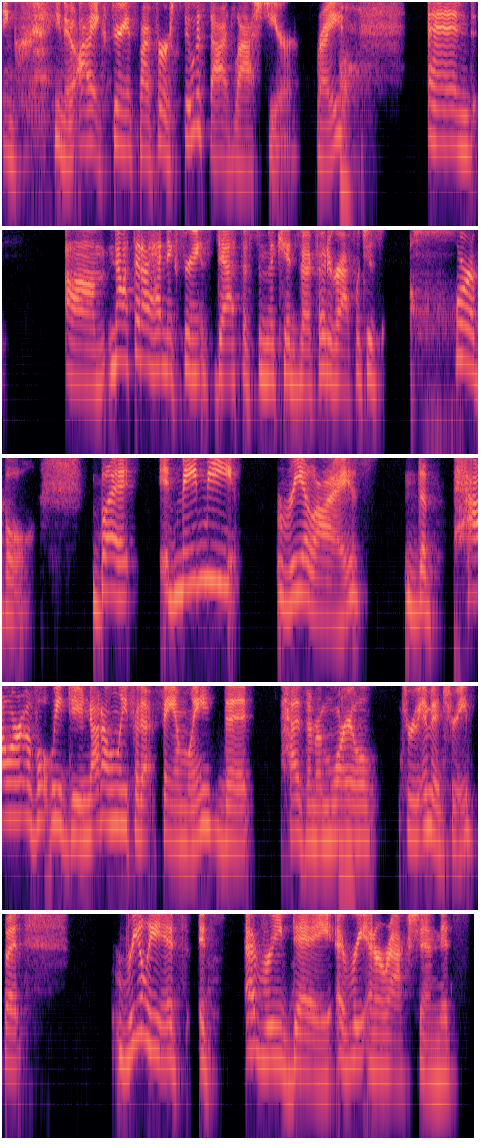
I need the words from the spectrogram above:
inc- you know, I experienced my first suicide last year, right? Oh. And um, not that I hadn't experienced death of some of the kids that I photographed, which is horrible, but it made me realize the power of what we do, not only for that family that has a memorial through imagery, but really it's it's every day, every interaction. It's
